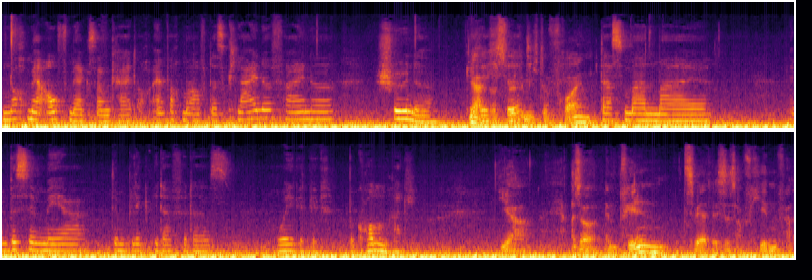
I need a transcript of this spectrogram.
noch mehr Aufmerksamkeit auch einfach mal auf das kleine, feine, schöne gerichtet. Ja, das würde mich doch freuen. Dass man mal ein bisschen mehr den Blick wieder für das Ruhige bekommen hat. Ja, also empfehlenswert ist es auf jeden Fall.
